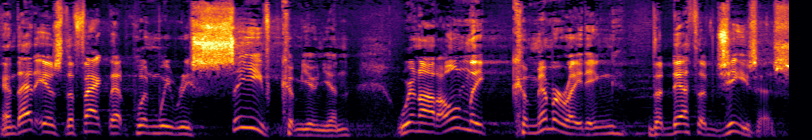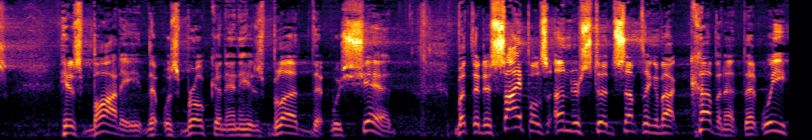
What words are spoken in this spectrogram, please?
and that is the fact that when we receive communion, we're not only commemorating the death of Jesus, his body that was broken and his blood that was shed, but the disciples understood something about covenant that we,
